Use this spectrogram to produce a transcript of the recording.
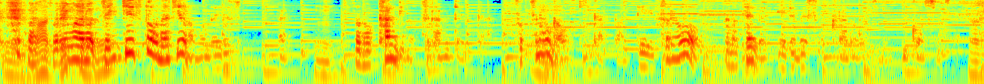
まあ、それもあの、ねジェンケースと同じような問題ですよ。うん。その管理のつがみというか、そっちの方が大きかったんで、それをあの全部 AWS のクラウドウォッチに移行しました。なる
